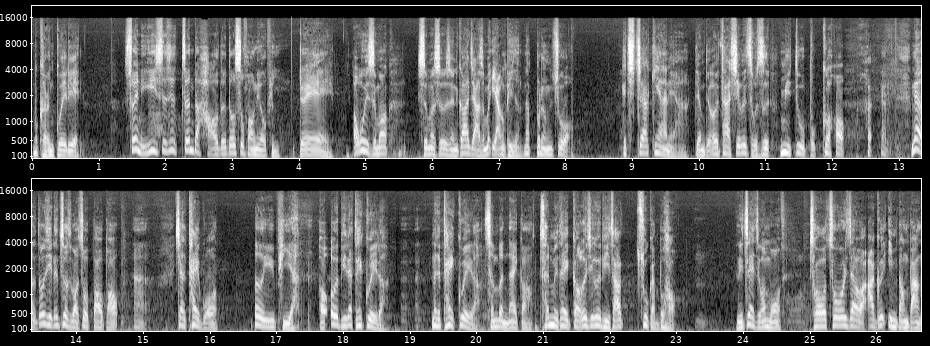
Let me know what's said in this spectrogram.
不可能龟裂，所以你意思是真的好的都是黄牛皮？对啊，为什么？什么时候？你刚刚讲什么羊皮？那不能做。一家件呢，对不对？而它纤维组织密度不够，那种东西能做什么？做包包啊，像泰国鳄鱼皮啊，哦，鳄鱼皮那太贵了，那个太贵了，成本太高，成本太高，而且鳄鱼皮它触感不好，嗯，你再怎么磨，搓搓你知道吧？阿哥硬邦邦，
